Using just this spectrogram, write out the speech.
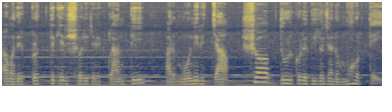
আমাদের প্রত্যেকের শরীরের ক্লান্তি আর মনের চাপ সব দূর করে দিল যেন মুহূর্তেই।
